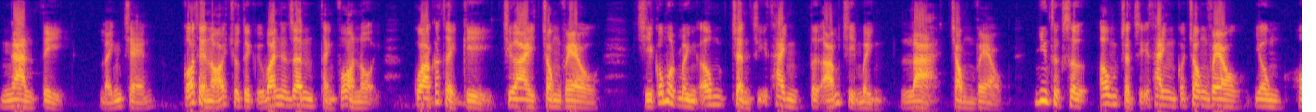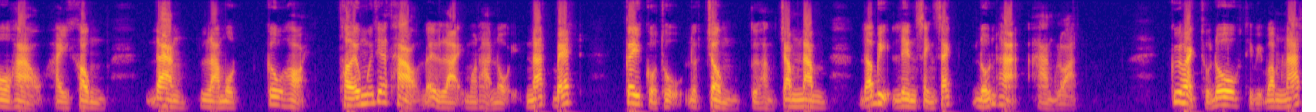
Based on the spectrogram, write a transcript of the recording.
ngàn tỷ lánh chén. Có thể nói Chủ tịch Ủy ban nhân dân thành phố Hà Nội qua các thời kỳ chưa ai trong veo, chỉ có một mình ông Trần Sĩ Thanh tự ám chỉ mình là trong veo. Nhưng thực sự ông Trần Sĩ Thanh có trong veo như ông Hồ Hảo hay không đang là một câu hỏi. Thời ông Nguyễn Thế Thảo đã để lại một Hà Nội nát bét, cây cổ thụ được trồng từ hàng trăm năm đã bị lên danh sách đốn hạ hàng loạt. Quy hoạch thủ đô thì bị băm nát,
